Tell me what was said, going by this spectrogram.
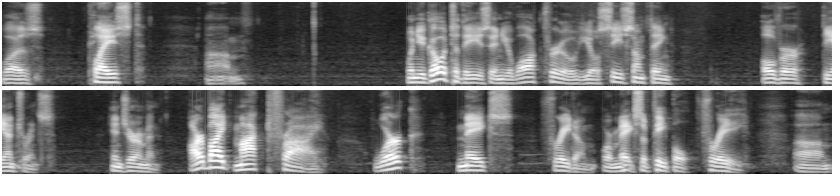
was placed. Um, when you go to these and you walk through, you'll see something over the entrance in German. Arbeit macht frei. Work makes freedom or makes a people free. Um,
